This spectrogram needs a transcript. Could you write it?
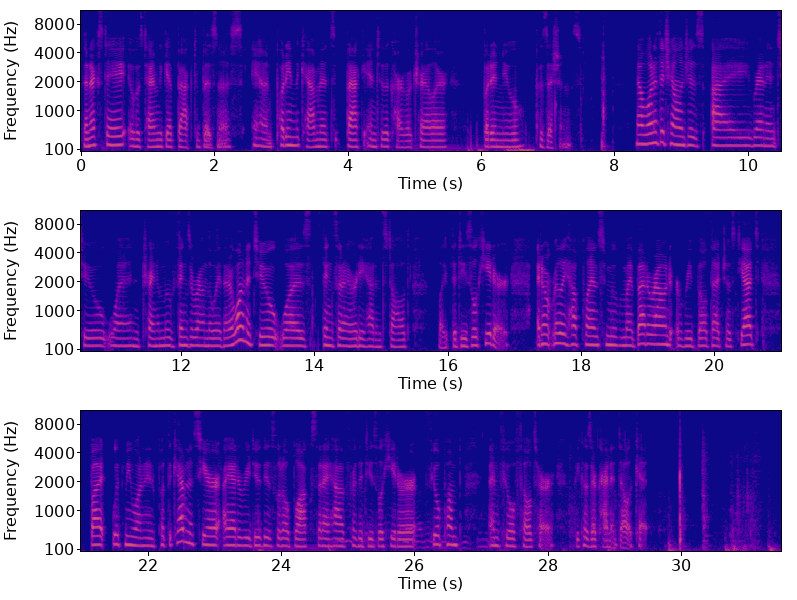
The next day, it was time to get back to business and putting the cabinets back into the cargo trailer, but in new positions. Now, one of the challenges I ran into when trying to move things around the way that I wanted to was things that I already had installed, like the diesel heater. I don't really have plans to move my bed around or rebuild that just yet, but with me wanting to put the cabinets here, I had to redo these little blocks that I have for the diesel heater, fuel pump, and fuel filter because they're kind of delicate.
